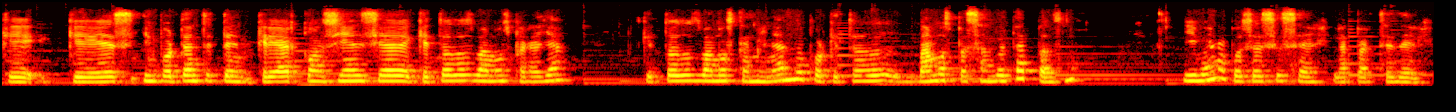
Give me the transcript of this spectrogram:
que, es importante crear conciencia de que todos vamos para allá, que todos vamos caminando porque todos vamos pasando etapas, ¿no? Y bueno, pues esa es la parte del,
